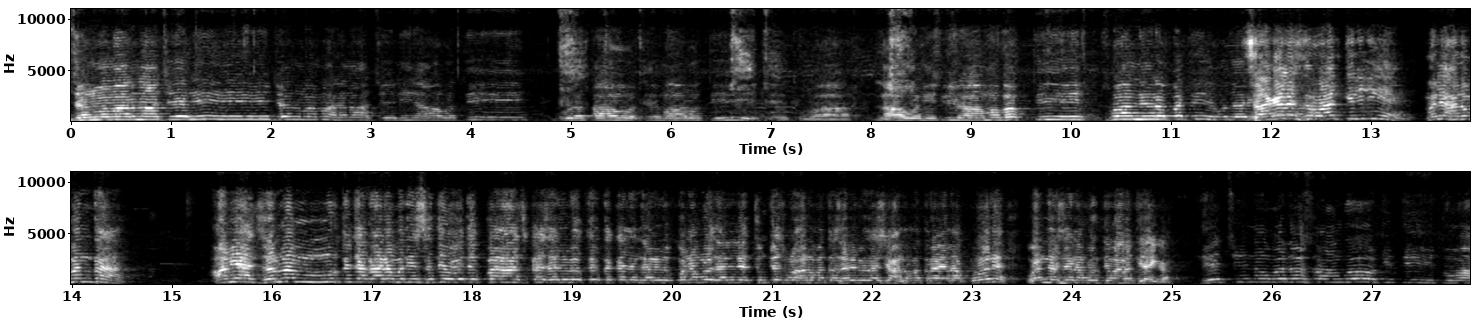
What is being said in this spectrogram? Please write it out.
जन्म मरणाचे नि जन्म मरणाचे नि आवती. बुडता होते मारुती ते तुवा लावणी श्रीराम भक्ती. स्वानिरपती उदय सांगायला सुरुवात केलेली आहे. म्हणजे हनुमंता आम्ही आज जन्म मूर्तीच्या काळामध्ये सदैव होते पण आज काय झालेलं कर्त कल्याण झालेलं? कोणामुळे झालेलं तुमच्याचमुळे हनुमंता झालेलं असे हनुमंत राहायला कोण? वंदर सेना बोलते मला ती ऐका. हेची नवल सांगो किती तुवा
